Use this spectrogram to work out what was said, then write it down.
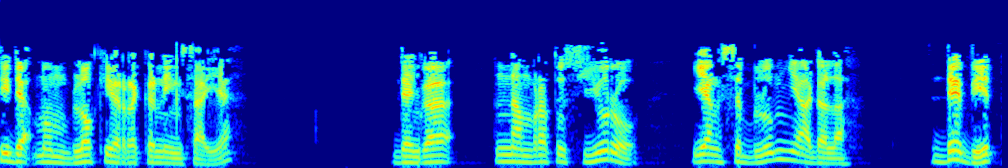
tidak memblokir rekening saya dan juga 600 euro yang sebelumnya adalah debit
